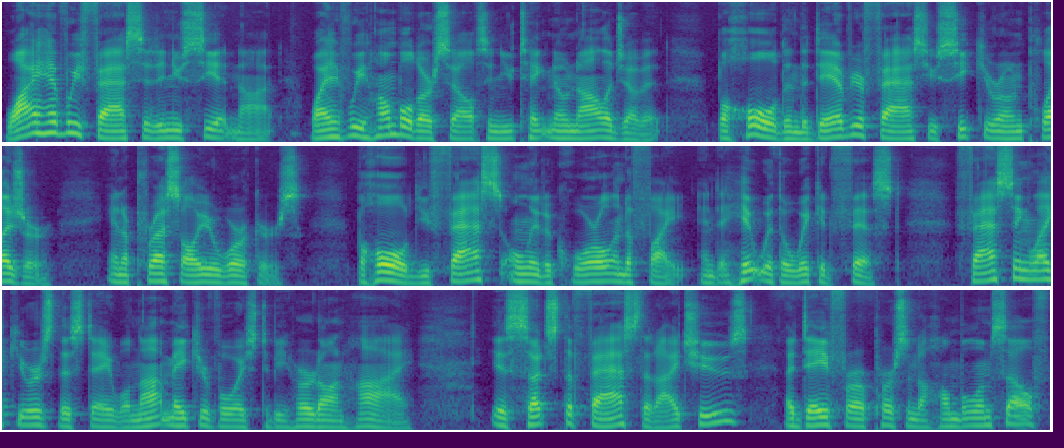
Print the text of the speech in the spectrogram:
Why have we fasted and you see it not? Why have we humbled ourselves and you take no knowledge of it? Behold, in the day of your fast you seek your own pleasure and oppress all your workers. Behold, you fast only to quarrel and to fight, and to hit with a wicked fist. Fasting like yours this day will not make your voice to be heard on high. Is such the fast that I choose, a day for a person to humble himself?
